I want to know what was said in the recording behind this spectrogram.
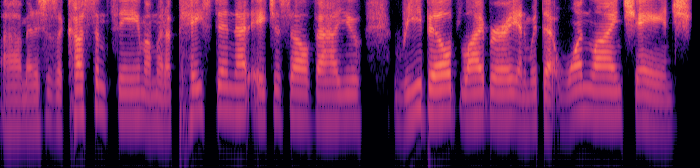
Um, and this is a custom theme. I'm going to paste in that HSL value, rebuild library, and with that one line change,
